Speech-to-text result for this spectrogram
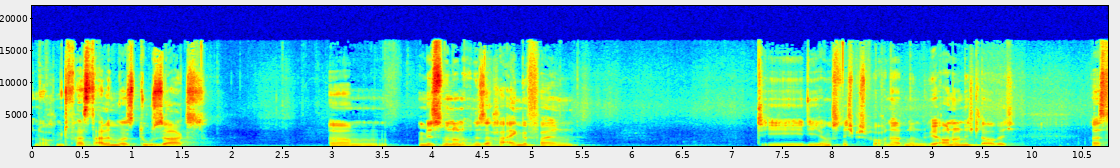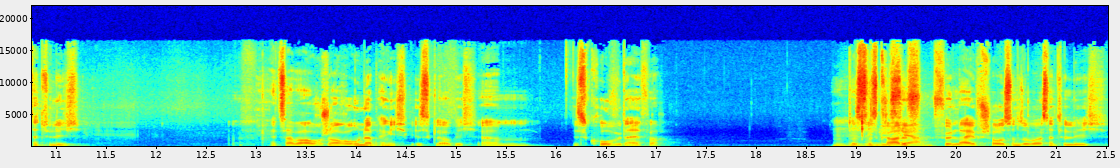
und auch mit fast allem, was du sagst. Ähm, mir ist nur noch eine Sache eingefallen, die die Jungs nicht besprochen hatten und wir auch noch nicht, glaube ich. Was natürlich jetzt aber auch genreunabhängig ist, glaube ich, ähm, ist Covid einfach. Dass das gerade inwiefern? f- für Live-Shows und sowas natürlich.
